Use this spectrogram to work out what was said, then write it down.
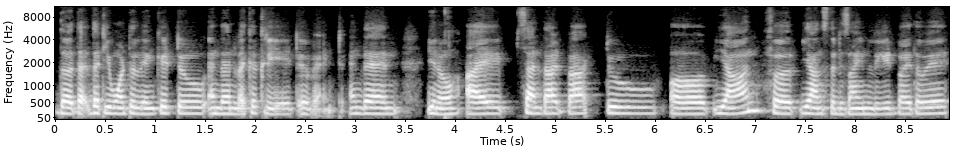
the, that, that you want to link it to and then like a create event and then you know i sent that back to uh, jan for jan's the design lead by the way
